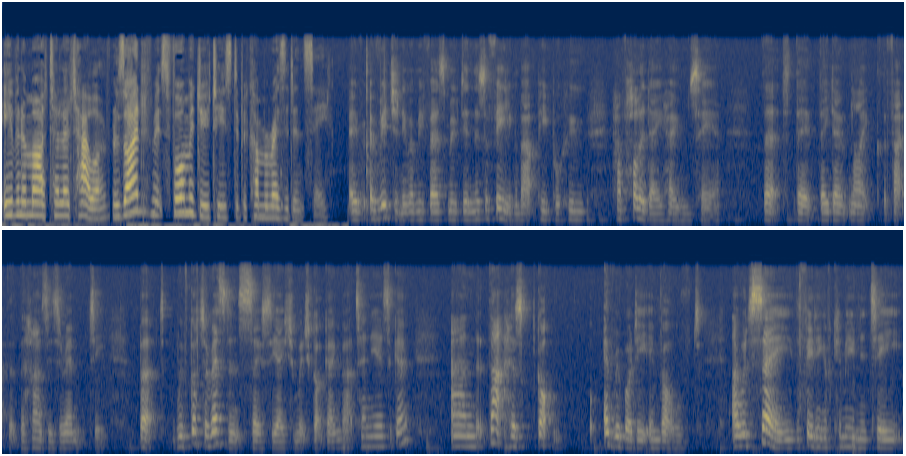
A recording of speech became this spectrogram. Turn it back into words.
even a Martello Tower, resigned from its former duties to become a residency. Originally, when we first moved in, there's a feeling about people who have holiday homes here that they, they don't like the fact that the houses are empty. But we've got a residents association which got going about 10 years ago, and that has got everybody involved. I would say the feeling of community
